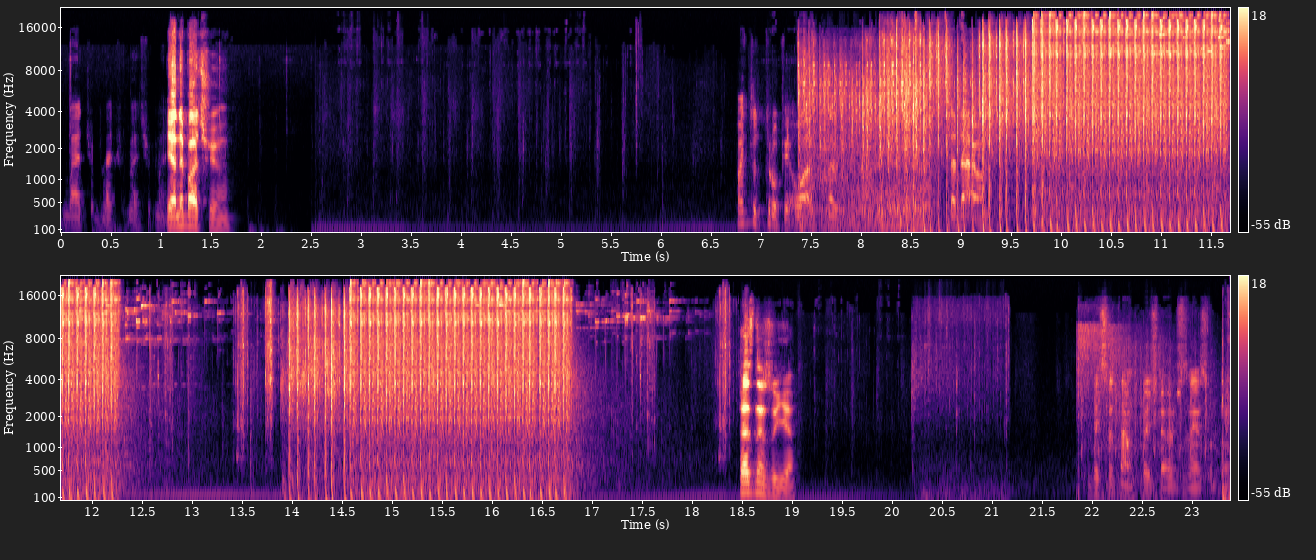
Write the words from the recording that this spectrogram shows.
Бачу, бачу, бачу, бачу. Я не бачу його. Ось тут трупі. О, за деревом. Ще знизу є. Десь отам хтось аж знизу був.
